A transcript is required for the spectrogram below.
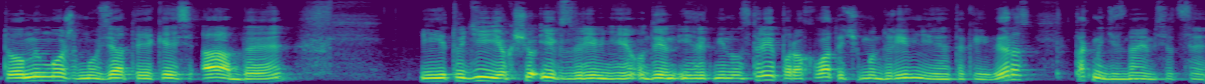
то ми можемо взяти якесь А, Б, і тоді, якщо х дорівнює 1, y-3, порахувати, чому дорівнює такий вираз, так ми дізнаємося це.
